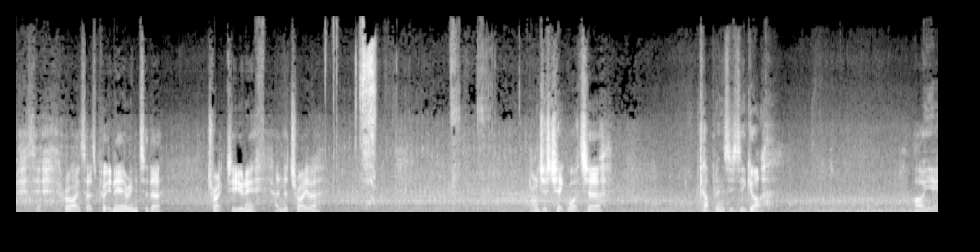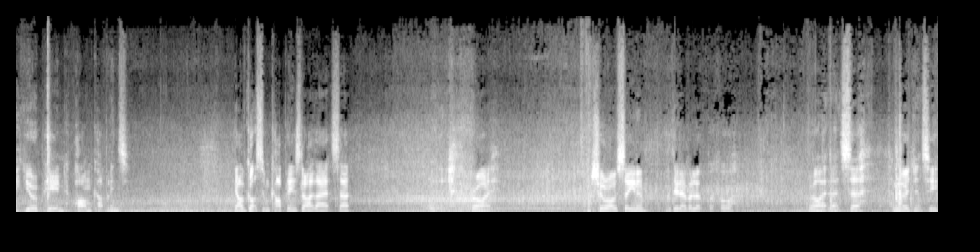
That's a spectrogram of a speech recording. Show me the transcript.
That's it. So it's putting air into the tractor unit and the trailer. I'll just check what uh, couplings has he got. Oh yeah, European palm couplings. Yeah, I've got some couplings like that, so right. I'm sure I've seen them. I did have a look before. Right, that's uh, emergency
